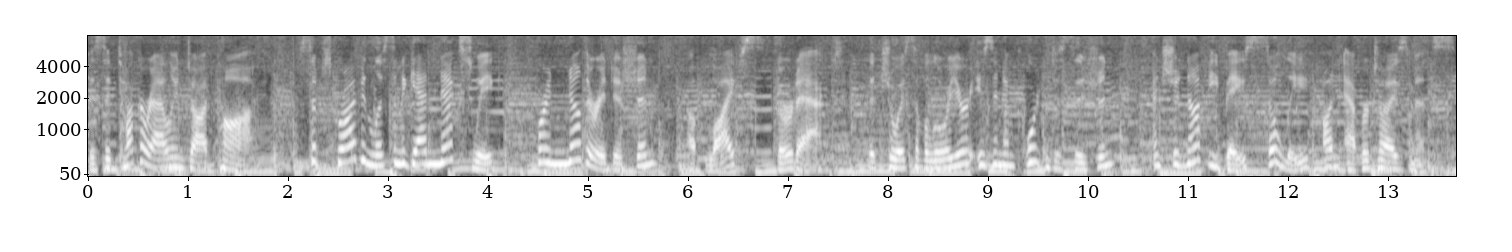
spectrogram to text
visit tuckerallen.com. Subscribe and listen again next week for another edition of Life's Third Act. The choice of a lawyer is an important decision and should not be based solely on advertisements.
